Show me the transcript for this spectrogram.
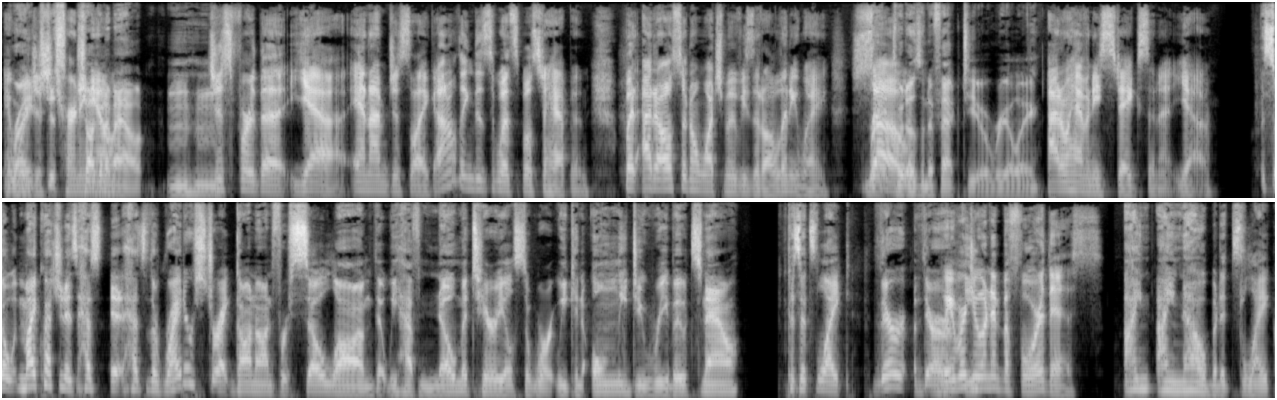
and right. we're just, just turning chugging out, them out mm-hmm. just for the yeah. And I'm just like, I don't think this is what's supposed to happen. But I also don't watch movies at all anyway, so, right? So it doesn't affect you really. I don't have any stakes in it. Yeah. So my question is: Has has the writer strike gone on for so long that we have no materials to work? We can only do reboots now because it's like there there. We were doing it before this. I I know, but it's like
